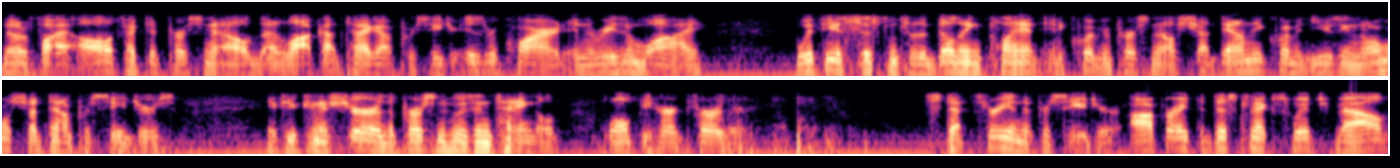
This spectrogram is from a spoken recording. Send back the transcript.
notify all affected personnel that lockout tagout procedure is required and the reason why, with the assistance of the building, plant, and equipment personnel, shut down the equipment using normal shutdown procedures if you can assure the person who is entangled won't be hurt further. Step 3 in the procedure, operate the disconnect switch, valve,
